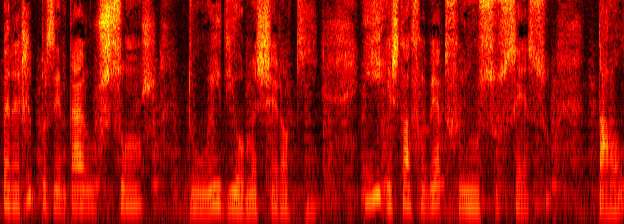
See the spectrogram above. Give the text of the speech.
para representar os sons do idioma Cherokee. E este alfabeto foi um sucesso tal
